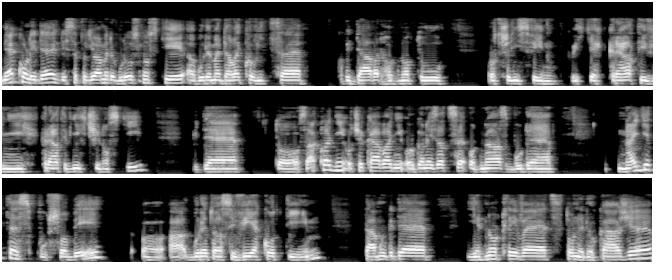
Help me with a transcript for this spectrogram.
my jako lidé, když se podíváme do budoucnosti a budeme daleko více dávat hodnotu prostřednictvím těch kreativních, kreativních činností, kde to základní očekávání organizace od nás bude najděte způsoby, a bude to asi vy jako tým, tam, kde jednotlivec to nedokáže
